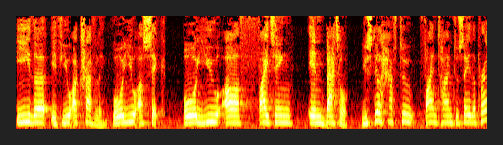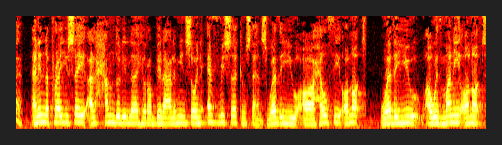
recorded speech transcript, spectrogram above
Either if you are traveling, or you are sick, or you are fighting in battle, you still have to find time to say the prayer. And in the prayer you say, Alhamdulillahi Rabbil Alameen. So in every circumstance, whether you are healthy or not, whether you are with money or not,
